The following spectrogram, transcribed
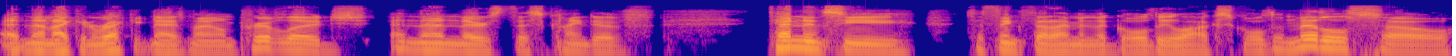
And then I can recognize my own privilege. And then there's this kind of tendency to think that I'm in the Goldilocks golden middle. So,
